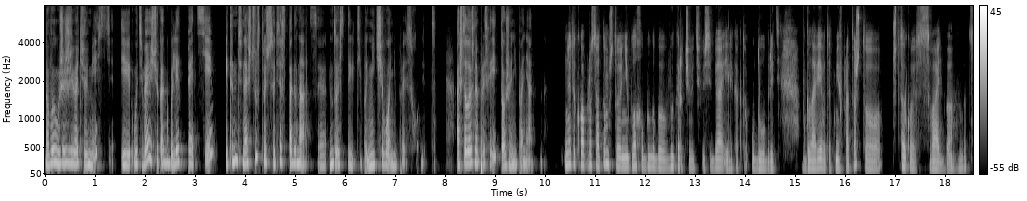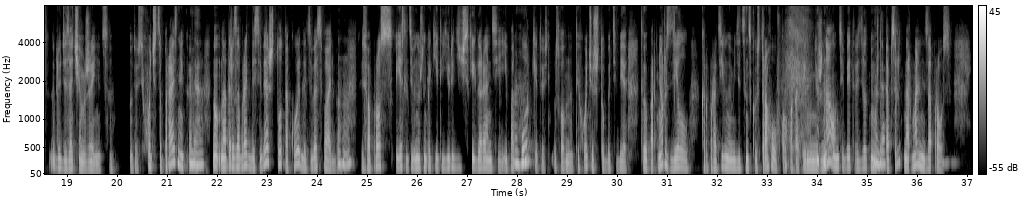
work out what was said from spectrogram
но вы уже живете вместе, и у тебя еще как бы лет 5-7, и ты начинаешь чувствовать, что у тебя стагнация. Ну, то есть ты типа ничего не происходит. А что должно происходить, тоже непонятно. Ну, это к вопросу о том, что неплохо было бы выкорчевать у себя или как-то удобрить в голове вот этот миф про то, что что такое свадьба? Вот люди зачем женятся? Ну, то есть хочется праздника. Да. Ну, надо разобрать для себя, что такое для тебя свадьба. Мгм. То есть вопрос, если тебе нужны какие-то юридические гарантии и подпорки, то есть, условно, ты хочешь, чтобы тебе твой партнер сделал корпоративную медицинскую страховку, а пока ты ему не жена, он тебе этого сделать не может. да. Это абсолютно нормальный запрос.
